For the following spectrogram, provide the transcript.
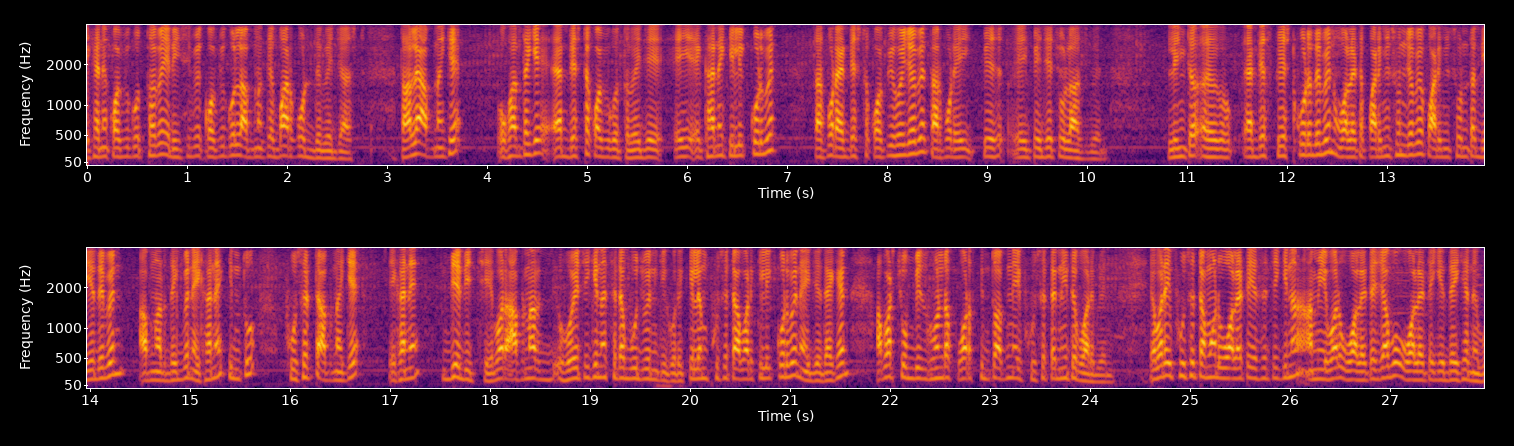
এখানে কপি করতে হবে। রিসিভে কপি করলে আপনাকে বার কোড দেবে জাস্ট তাহলে আপনাকে ওখান থেকে অ্যাড্রেসটা কপি করতে হবে। যে, এই এখানে ক্লিক করবেন, তারপর অ্যাড্রেসটা কপি হয়ে যাবে, তারপর এই পেজ এই পেজে চলে আসবেন। লিঙ্কটা অ্যাড্রেস পেস্ট করে দেবেন ওয়ালেটে পারমিশন যাবে পারমিশনটা দিয়ে দেবেন। আপনার দেখবেন এখানে কিন্তু ফুসেটটা আপনাকে এখানে দিয়ে দিচ্ছে। এবার আপনার হয়েছে কিনা সেটা বুঝবেন কী করে? ক্লেম ফুসেট আবার ক্লিক করবেন, এই যে দেখেন, আবার চব্বিশ ঘণ্টা পর কিন্তু আপনি এই ফুসেটটা নিতে পারবেন। এবার এই ফুসেটটা আমার ওয়ালেটে এসেছে কিনা, আমি এবার ওয়ালেটে যাব ওয়ালেটে গিয়ে দেখে নেব।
